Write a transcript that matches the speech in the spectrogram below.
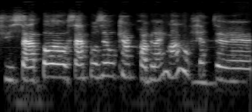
Puis ça n'a pas ça a posé aucun problème. Hein. En fait, euh,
